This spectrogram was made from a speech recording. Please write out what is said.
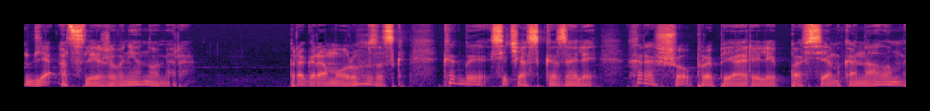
для отслеживания номера. Программу «Розыск», как бы сейчас сказали, хорошо пропиарили по всем каналам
